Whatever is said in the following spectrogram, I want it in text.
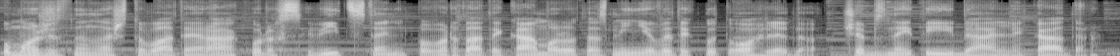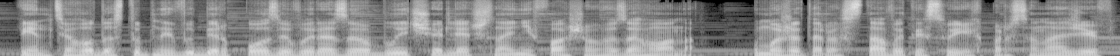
Ви можете налаштувати ракурс, відстань, повертати камеру та змінювати кут огляду, щоб знайти ідеальний кадр. Крім цього, доступний вибір пози вирази обличчя для членів вашого загону. Ви можете розставити своїх персонажів,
